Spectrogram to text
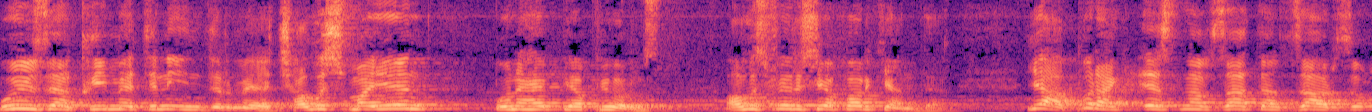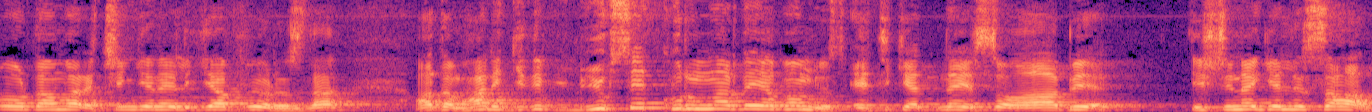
bu yüzden kıymetini indirmeye çalışmayın. Bunu hep yapıyoruz. Alışveriş yaparken de. Ya bırak esnaf zaten zar zor oradan var ya çingenelik yapıyoruz da. Adam hani gidip yüksek kurumlarda yapamıyoruz. Etiket neyse o abi. İşine gelirse al.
